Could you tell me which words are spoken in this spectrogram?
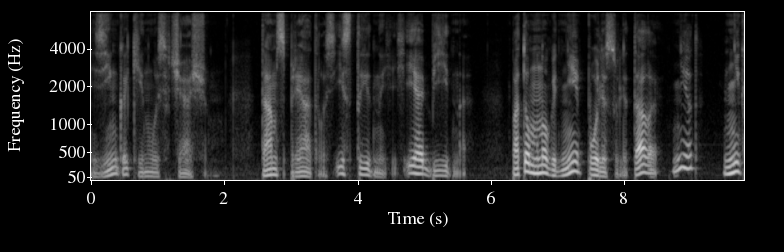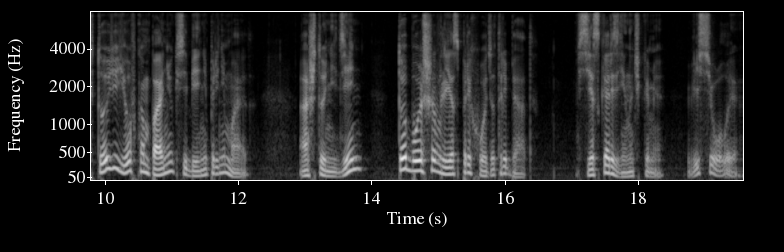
Зинка кинулась в чащу. Там спряталась, и стыдно ей, и обидно. Потом много дней по лесу летала. Нет, никто ее в компанию к себе не принимает. А что ни день, то больше в лес приходят ребят. Все с корзиночками, веселые.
